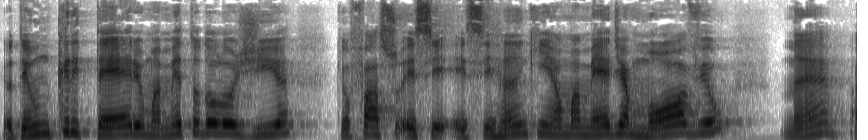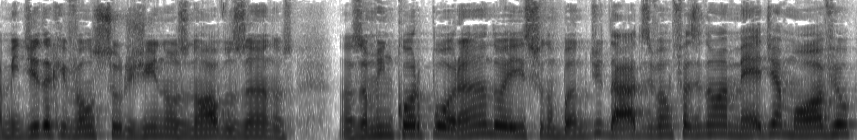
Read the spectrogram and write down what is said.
Eu tenho um critério, uma metodologia que eu faço. Esse, esse ranking é uma média móvel, né? À medida que vão surgindo os novos anos, nós vamos incorporando isso no banco de dados e vamos fazendo uma média móvel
